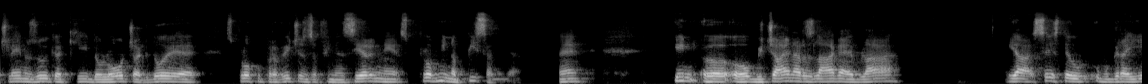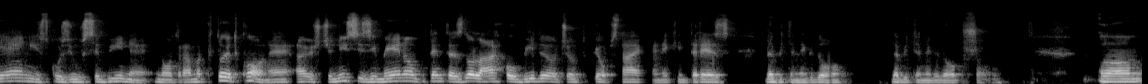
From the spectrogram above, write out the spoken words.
členu Zujka, ki določa, kdo je sploh upravičen za financiranje, sploh ni napisanega. Ne? In uh, običajna razlaga je bila, ja, vse ste ugrajeni skozi vsebine noter, ampak to je tako, ne? če nisi z imenom, potem te zelo lahko ubidejo, če tukaj obstaja nek interes, da bi te nekdo da bi te nekdo obšel. Um,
